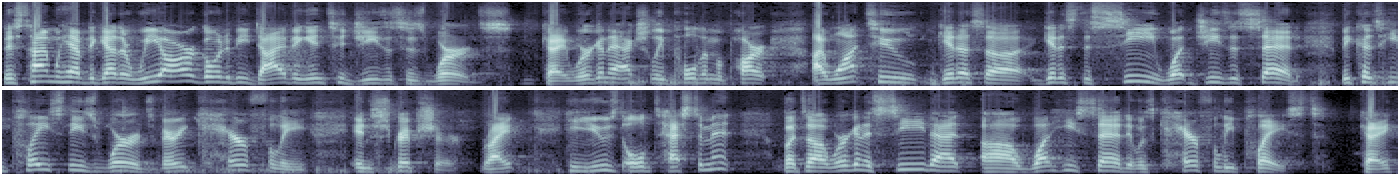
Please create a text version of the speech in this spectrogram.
This time we have together, we are going to be diving into Jesus' words. Okay, we're going to actually pull them apart. I want to get us, uh, get us to see what Jesus said because he placed these words very carefully in Scripture, right? He used Old Testament, but uh, we're going to see that uh, what he said, it was carefully placed. Okay,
